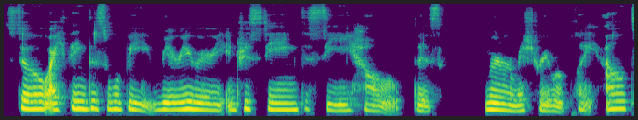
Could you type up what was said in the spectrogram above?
So I think this will be very very interesting to see how this murder mystery will play out.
